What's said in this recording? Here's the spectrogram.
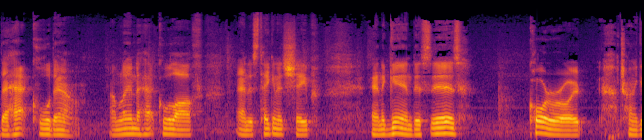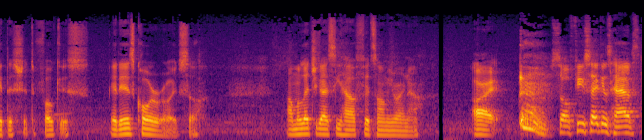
the hat cool down. I'm letting the hat cool off and it's taking its shape. And again, this is corduroy. I'm trying to get this shit to focus. It is corduroy, so I'm gonna let you guys see how it fits on me right now. All right, so a few seconds have,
